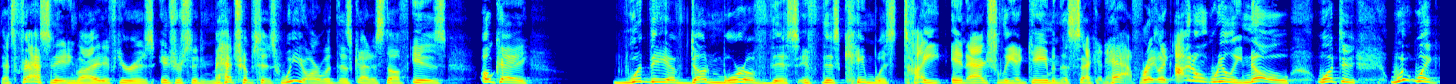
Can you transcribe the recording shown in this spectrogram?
that's fascinating by it, if you're as interested in matchups as we are with this kind of stuff, is okay would they have done more of this if this game was tight and actually a game in the second half, right? Like, I don't really know what did, what, like,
